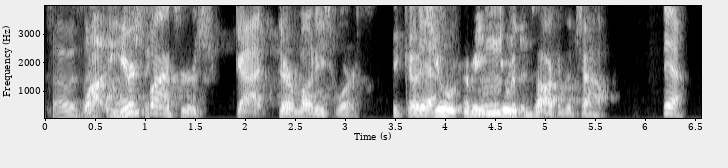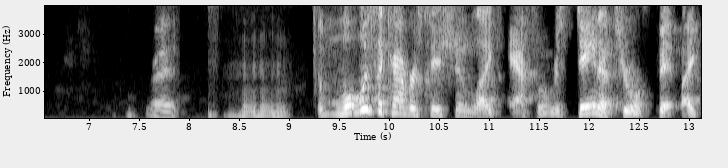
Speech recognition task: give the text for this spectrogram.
So I was Wow, like, you know, your I think- sponsors got their money's worth because Yeah. you, I mean, you were the talk of the town. Right. What was the conversation like afterwards? Dana threw a fit. Like,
